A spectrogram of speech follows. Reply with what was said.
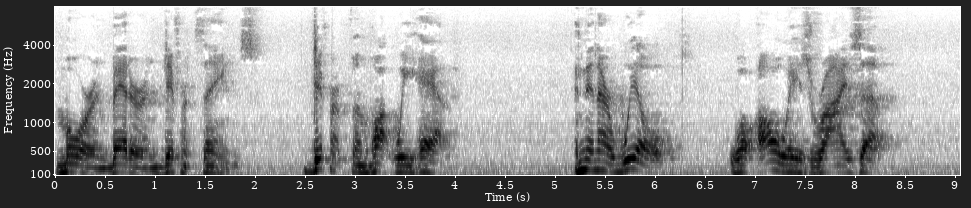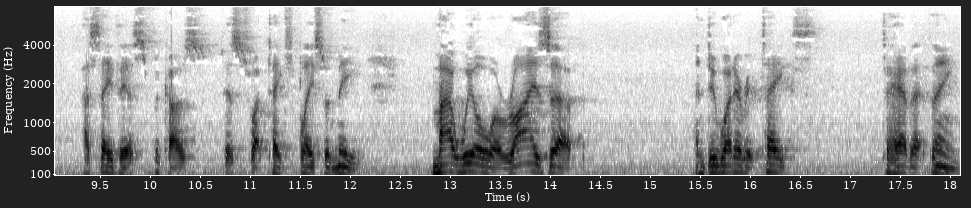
more and better and different things, different from what we have. And then our will will always rise up I say this because this is what takes place with me. My will will rise up and do whatever it takes to have that thing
